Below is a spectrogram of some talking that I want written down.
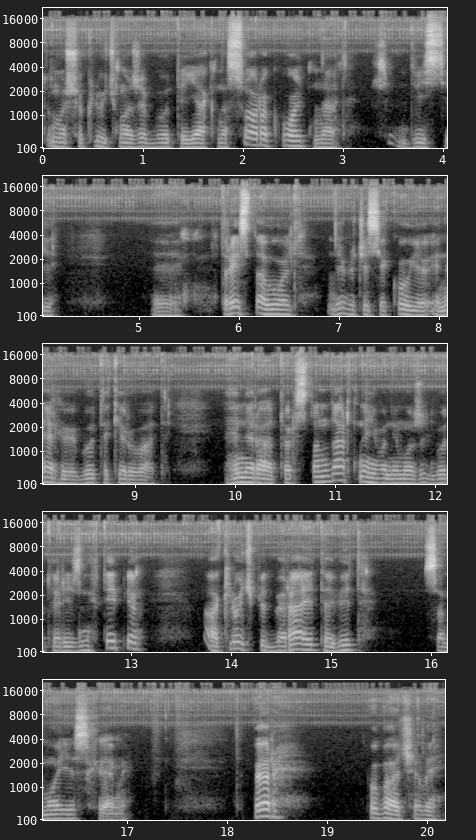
Тому що ключ може бути як на 40 вольт, на 200 300 вольт, дивлячись, якою енергією ви будете керувати. Генератор стандартний, вони можуть бути різних типів, а ключ підбираєте від самої схеми. Тепер побачили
